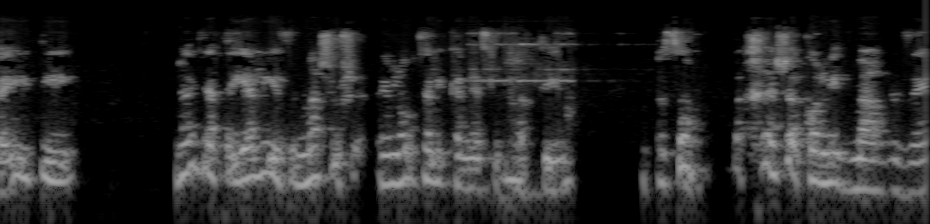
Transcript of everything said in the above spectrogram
והייתי, לא יודעת, היה לי איזה משהו שאני לא רוצה להיכנס לפרטים. בסוף, אחרי שהכל נגמר וזה,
